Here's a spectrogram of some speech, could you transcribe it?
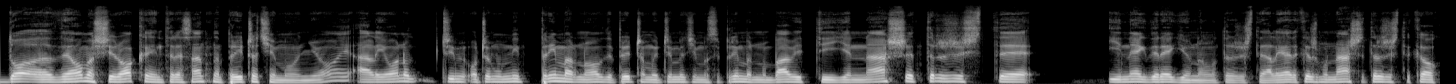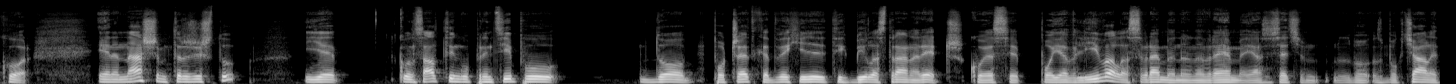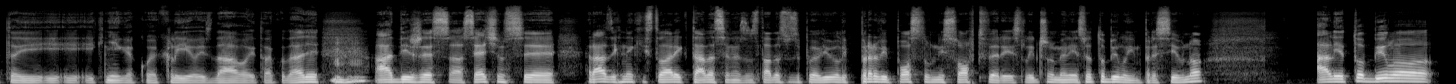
do, veoma široka, interesantna, pričat ćemo o njoj, ali ono čim, o čemu mi primarno ovde pričamo i čime ćemo se primarno baviti je naše tržište i negde regionalno tržište, ali ajde da kažemo naše tržište kao kor. E, na našem tržištu je konsulting u principu do početka 2000-ih bila strana reč koja se pojavljivala s vremena na vreme, ja se sećam zbog, zbog Ćaleta i, i, i knjiga koje je Clio izdavao i tako dalje, mhm. Adiže sa, sećam se raznih nekih stvari, tada se, ne znam, tada su se pojavljivali prvi poslovni softveri i slično, meni je sve to bilo impresivno, ali je to bilo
